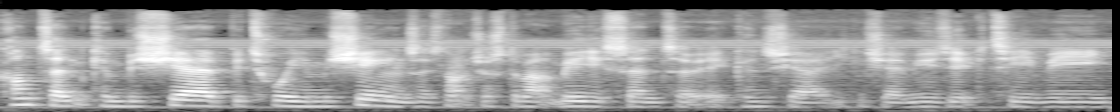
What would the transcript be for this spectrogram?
content can be shared between machines. It's not just about Media Center, it can share, you can share music, TV,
